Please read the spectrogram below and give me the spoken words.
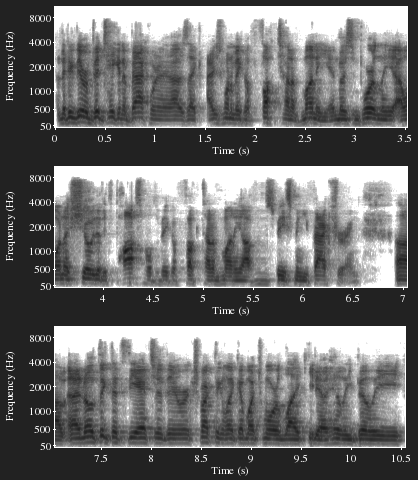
and I think they were a bit taken aback when I was like I just want to make a fuck ton of money, and most importantly I want to show that it's possible to make a fuck ton of money off of space manufacturing. Um, and I don't think that's the answer. They were expecting like a much more like you know hilly billy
